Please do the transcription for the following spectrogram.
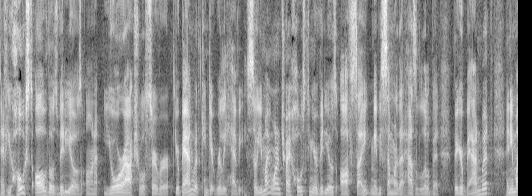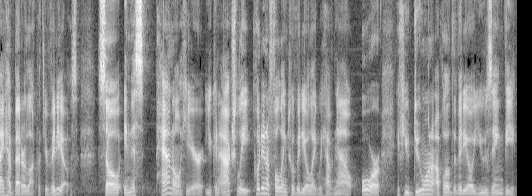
And if you host all of those videos on your actual server, your bandwidth can get really heavy. So you might want to try hosting your videos off-site, maybe somewhere that has a little bit bigger bandwidth, and you might have better luck with your videos. So in this panel here, you can actually put in a full link to a video like we have now, or if you do want to upload the video using the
